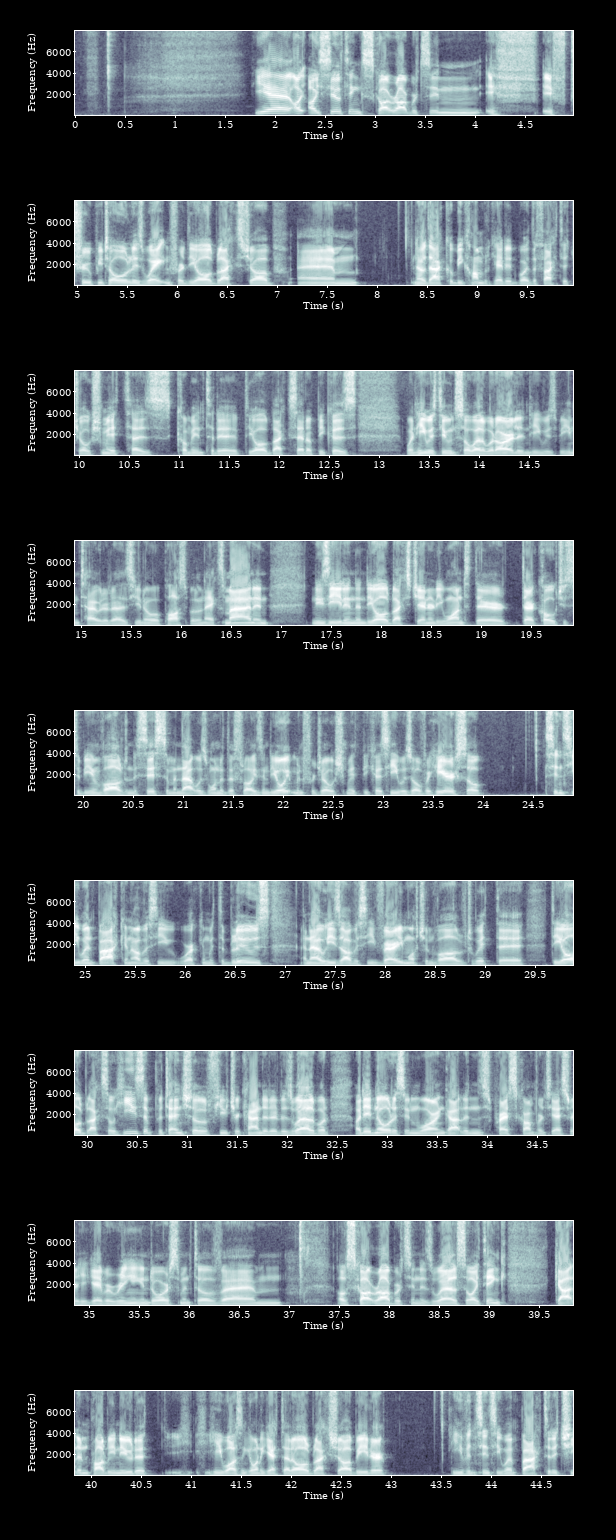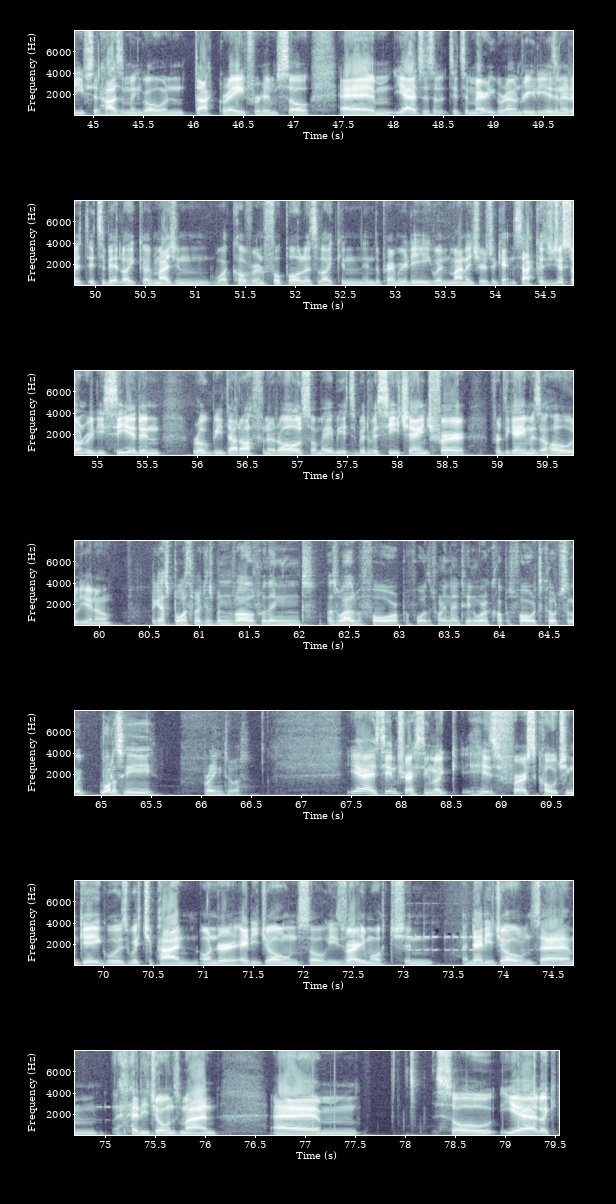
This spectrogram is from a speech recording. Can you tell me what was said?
Yeah, I, I still think Scott Robertson, if if truth be told, is waiting for the All Blacks job. Um, now that could be complicated by the fact that Joe Schmidt has come into the the All Black setup because when he was doing so well with Ireland, he was being touted as you know a possible next man. And New Zealand and the All Blacks generally want their their coaches to be involved in the system, and that was one of the flies in the ointment for Joe Schmidt because he was over here. So since he went back and obviously working with the Blues, and now he's obviously very much involved with the the All Blacks. So he's a potential future candidate as well. But I did notice in Warren Gatland's press conference yesterday, he gave a ringing endorsement of um, of Scott Robertson as well. So I think Gatland probably knew that he wasn't going to get that All Blacks job either. Even since he went back to the Chiefs, it hasn't been going that great for him. So, um, yeah, it's a, it's a merry-go-round, really, isn't it? It's a bit like I imagine what covering football is like in, in the Premier League when managers are getting sacked because you just don't really see it in rugby that often at all. So maybe it's a bit of a sea change for for the game as a whole, you know. I guess Borthwick has been involved with England as well before, before the 2019 World Cup as forwards coach. So, like, what does he bring to it? Yeah, it's interesting. Like his first coaching gig was with Japan under Eddie Jones, so he's very much an, an Eddie Jones, um, an Eddie Jones man. Um, so yeah, like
